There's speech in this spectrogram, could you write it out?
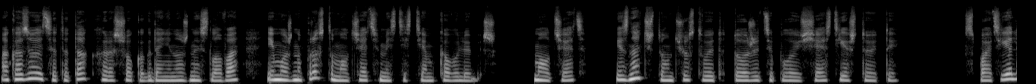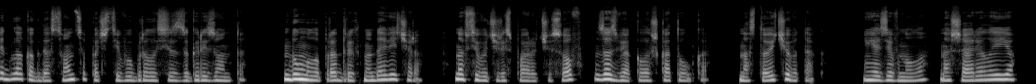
Оказывается, это так хорошо, когда не нужны слова, и можно просто молчать вместе с тем, кого любишь. Молчать и знать, что он чувствует то же тепло и счастье, что и ты. Спать я легла, когда солнце почти выбралось из-за горизонта. Думала, продрыхну до вечера, но всего через пару часов зазвякала шкатулка. Настойчиво так. Я зевнула, нашарила ее,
